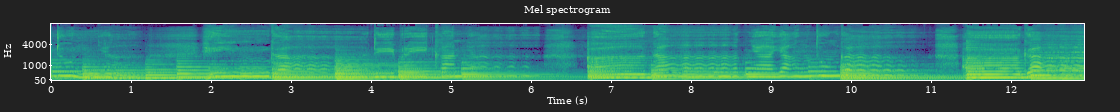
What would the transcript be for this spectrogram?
dunia hingga diberikannya anaknya yang tunggal agar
